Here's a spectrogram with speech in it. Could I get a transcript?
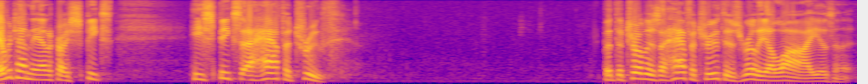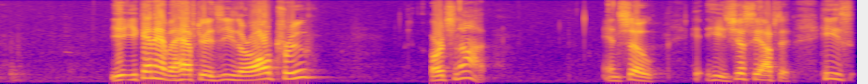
every time the Antichrist speaks, he speaks a half a truth. But the trouble is, a half a truth is really a lie, isn't it? You, you can't have a half truth. It's either all true or it's not. And so he's just the opposite. He's,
